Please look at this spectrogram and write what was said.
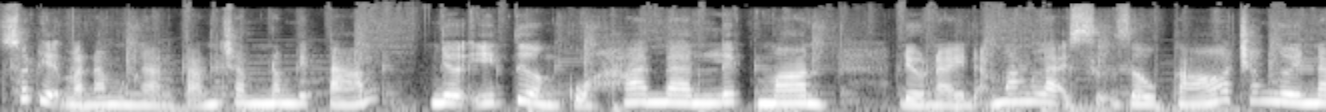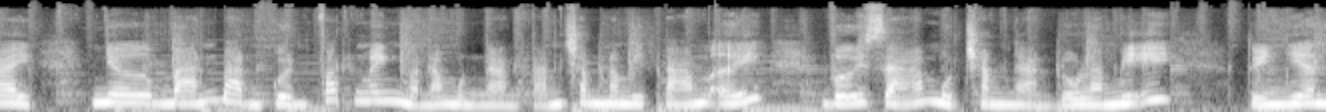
xuất hiện vào năm 1858 nhờ ý tưởng của Hyman Lippmann. Điều này đã mang lại sự giàu có cho người này nhờ bán bản quyền phát minh vào năm 1858 ấy với giá 100.000 đô la Mỹ. Tuy nhiên,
